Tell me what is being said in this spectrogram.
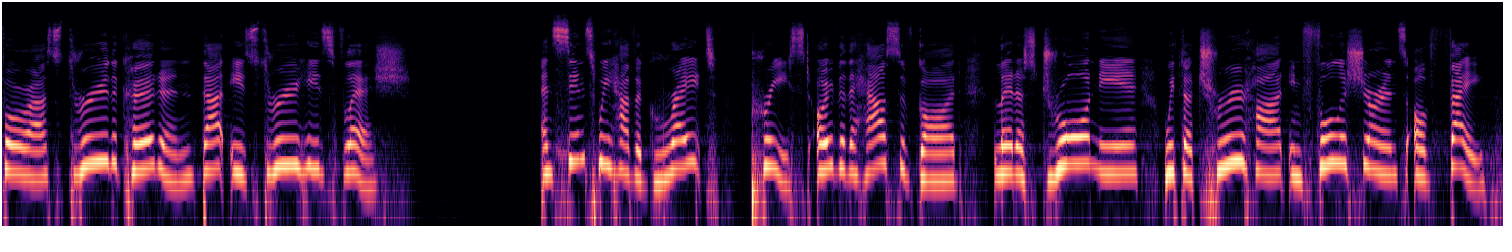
for us through the curtain that is through his flesh. And since we have a great priest over the house of God, let us draw near with a true heart in full assurance of faith.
